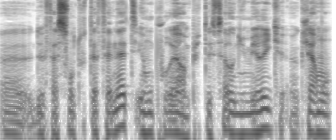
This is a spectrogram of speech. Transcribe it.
euh, de façon tout à fait nette et on pourrait imputer ça au numérique euh, clairement.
